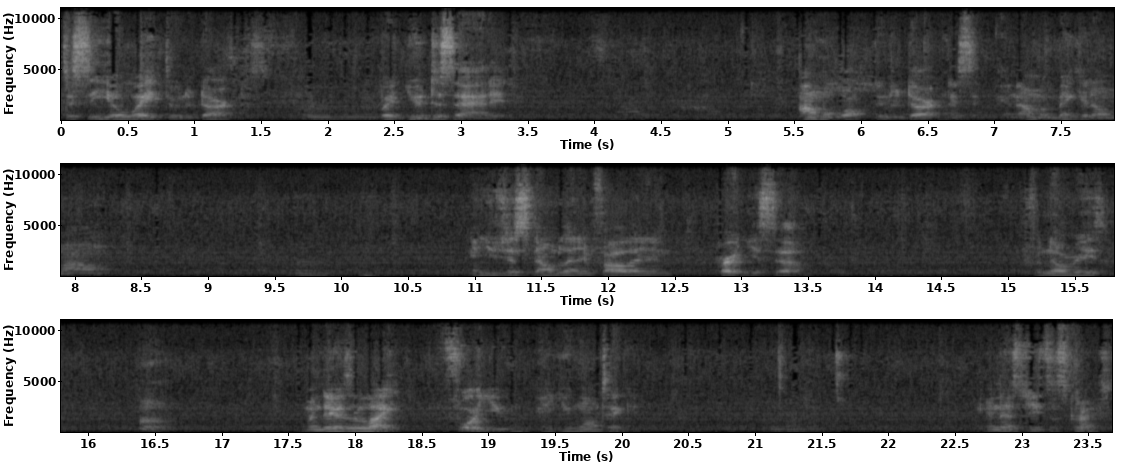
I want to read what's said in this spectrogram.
to see your way through the darkness. Mhm. But you decided, I'm going to walk through the darkness and I'm going to make it on my own. And you just stumbling and falling and hurting yourself for no reason. Hmm. When there's a light for you and you won't take it. And that's Jesus Christ.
